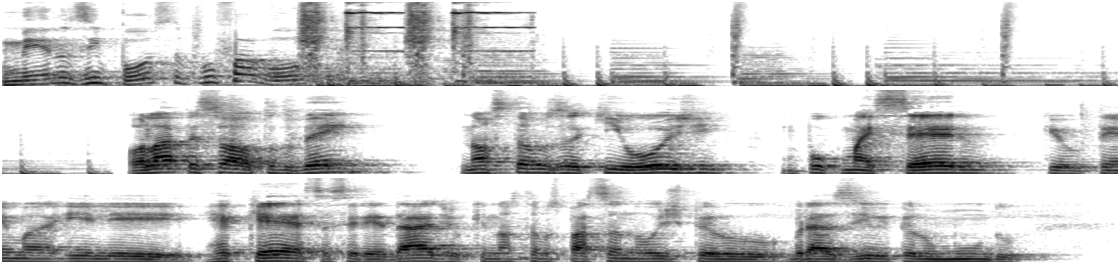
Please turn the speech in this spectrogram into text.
Menos imposto, por favor. Olá pessoal, tudo bem? Nós estamos aqui hoje um pouco mais sério, que o tema ele requer essa seriedade, o que nós estamos passando hoje pelo Brasil e pelo mundo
